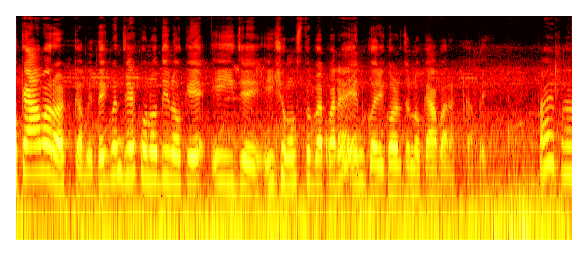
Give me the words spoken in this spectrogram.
ওকে আবার আটকাবে। দেখবেন যে কোনো দিন ওকে এই যে, এই সমস্ত ব্যাপারে এনকোয়ারি করার জন্য ওকে আবার আটকাবে। বাই বাই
